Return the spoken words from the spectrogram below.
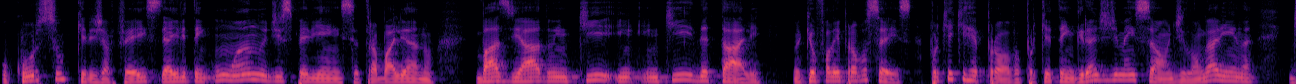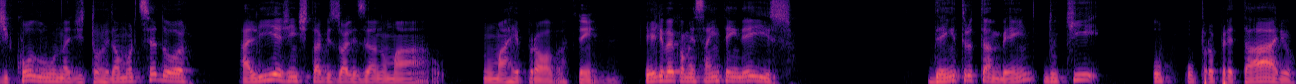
o curso que ele já fez, daí ele tem um ano de experiência trabalhando baseado em que, em, em que detalhe? No que eu falei para vocês. Por que, que reprova? Porque tem grande dimensão de longarina, de coluna, de torre do amortecedor. Ali a gente está visualizando uma, uma reprova. Sim. Ele vai começar a entender isso. Dentro também do que o, o proprietário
